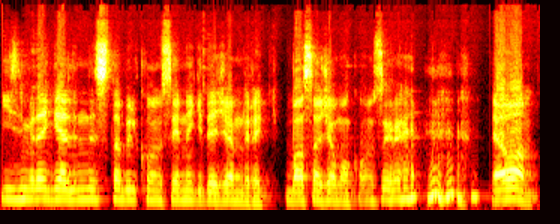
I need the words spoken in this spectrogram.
İzmir'e geldiğinde stabil konserine gideceğim direkt. Basacağım o konsere. Devam.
